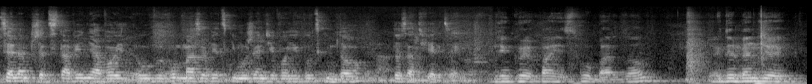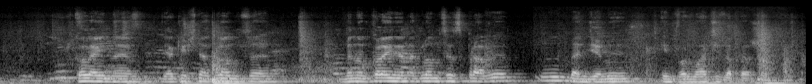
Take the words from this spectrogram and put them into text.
celem przedstawienia w Mazowieckim Urzędzie Wojewódzkim do, do zatwierdzenia. Dziękuję Państwu bardzo. Gdy będzie kolejne jakieś naglące, będą kolejne naglące sprawy, będziemy informacji zapraszam.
